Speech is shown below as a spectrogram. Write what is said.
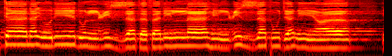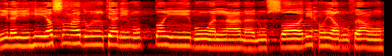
كان يريد العزة فلله العزة جميعا. إليه يصعد الكلم الطيب والعمل الصالح يرفعه.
